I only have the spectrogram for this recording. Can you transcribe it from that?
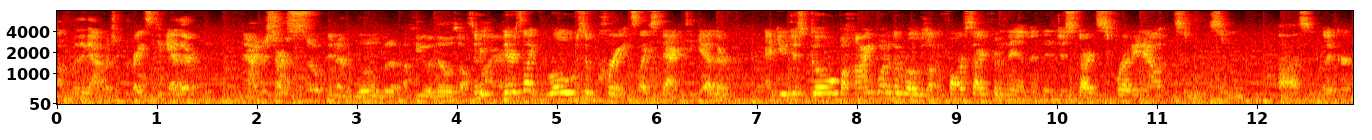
of where they got a bunch of crates together, and I just start soaking a little bit, of, a few of those on So fire. there's like rows of crates like stacked together, and you just go behind one of the rows on the far side from them, and then just start spreading out some some uh, some liquor.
